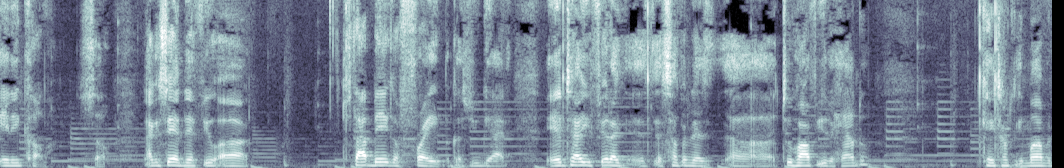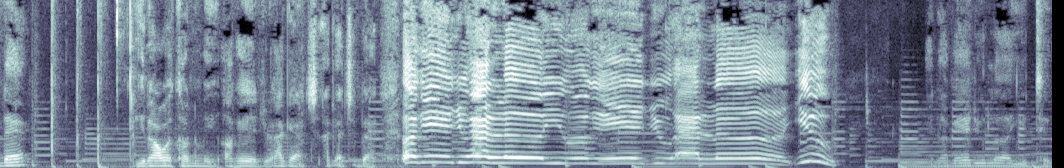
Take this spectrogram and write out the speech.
any color. So, like I said, if you uh Stop being afraid because you got it. Anytime you feel like it's, something that's uh, too hard for you to handle, can't talk to your mom and dad, you can always come to me. Uncle Andrew, I got you. I got you back. Uncle Andrew, I love you. Uncle Andrew, I love you. And Uncle Andrew love you too.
